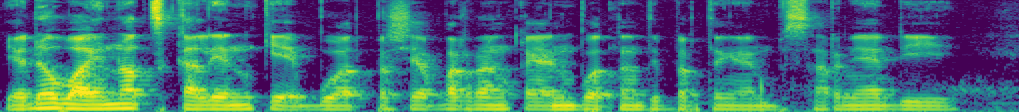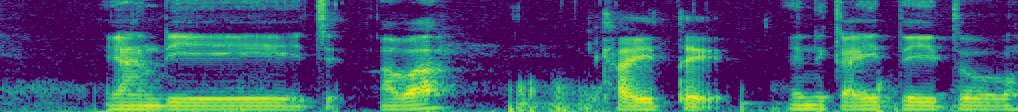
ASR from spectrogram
ya udah why not sekalian kayak buat persiapan rangkaian buat nanti pertandingan besarnya di yang di apa? KIT. yang di KIT itu.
